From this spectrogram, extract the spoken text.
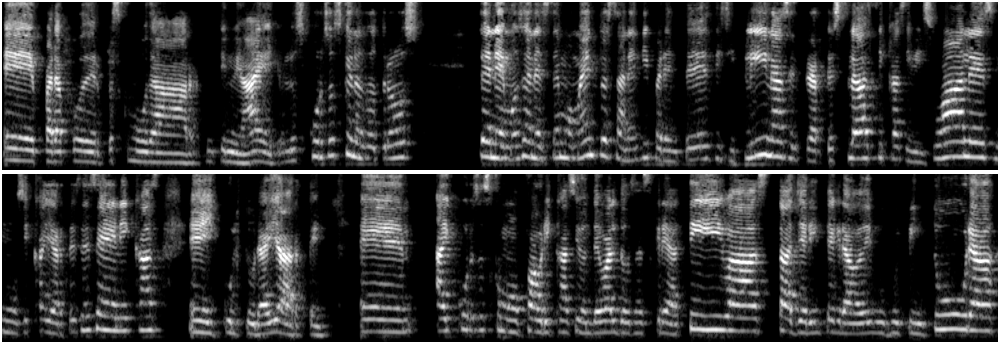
eh, para poder, pues, como dar continuidad a ellos. Los cursos que nosotros tenemos en este momento están en diferentes disciplinas, entre artes plásticas y visuales, música y artes escénicas eh, y cultura y arte. Hay cursos como fabricación de baldosas creativas, taller integrado de dibujo y pintura,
